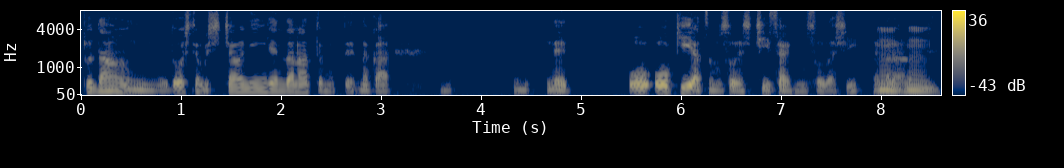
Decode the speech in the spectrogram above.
プダウンをどうしてもしちゃう人間だなって思ってなんかねお大きいやつもそうだし小さいのもそうだしだから、うんうん。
